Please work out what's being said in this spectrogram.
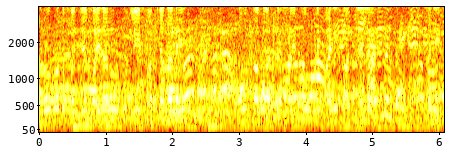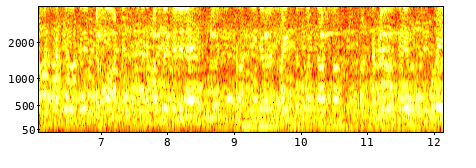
सर्वप्रथम म्हणजे मैदानावर कुठली स्वच्छता नाही. पाऊस चालू असल्यामुळे चौकडे पाणी साचलेलं आहे. आणि सरकारच्या वतीने सर्व हॉटेल्स वगैरे बंद केलेले आहेत. रात्रीच्या वेळेस लाइट पण बंद असतात. सरकारच्या वतीने पुढे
